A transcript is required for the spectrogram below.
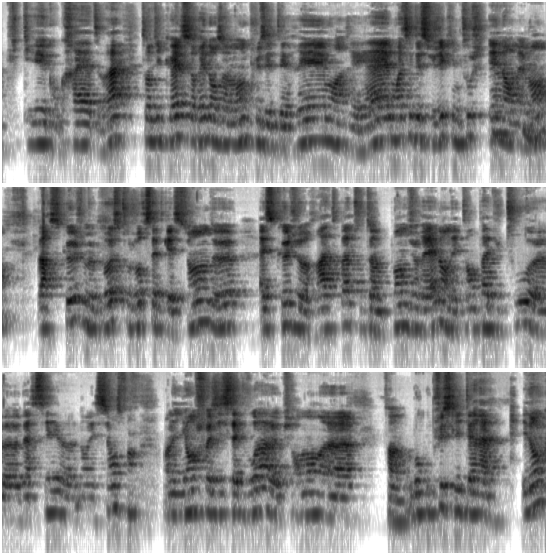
appliquées, concrètes, voilà, tandis qu'elle serait dans un monde plus éthéré, moins réel. Moi, c'est des sujets qui me touchent mm-hmm. énormément parce que je me pose toujours cette question de est-ce que je rate pas tout un pan du réel en n'étant pas du tout euh, versée dans les sciences, enfin, en ayant choisi cette voie purement enfin beaucoup plus littéraire. Et donc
